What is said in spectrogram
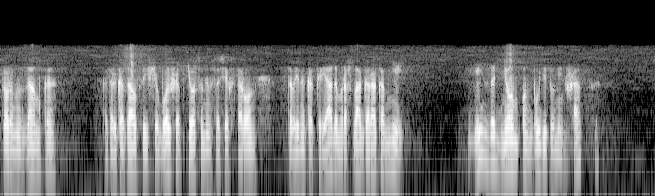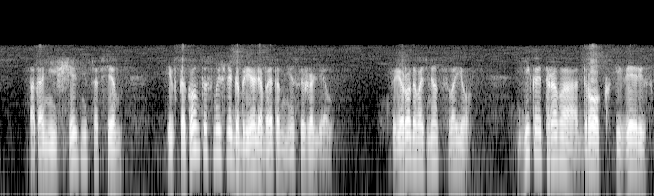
сторону замка, который казался еще больше обтесанным со всех сторон, в то время как рядом росла гора камней. День за днем он будет уменьшаться, пока не исчезнет совсем, и в каком-то смысле Габриэль об этом не сожалел. Природа возьмет свое. Дикая трава, дрог и вереск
